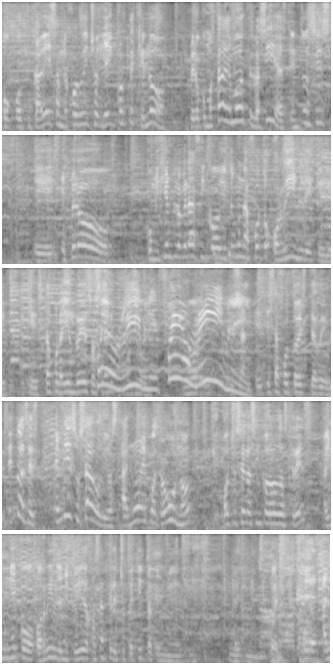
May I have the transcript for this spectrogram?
o, o tu cabeza, mejor dicho, y hay cortes que no. Pero como estaba de moda, te lo hacías. Entonces, eh, espero, con mi ejemplo gráfico, yo tengo una foto horrible que, que está por ahí en redes sociales. horrible, fue No, Esa, e- esa foto es terrible. Entonces, envíen sus audios al 941-805-223. Hay un eco horrible, mi querido José Ángel Chupetito, que me. me- bueno, eh, al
